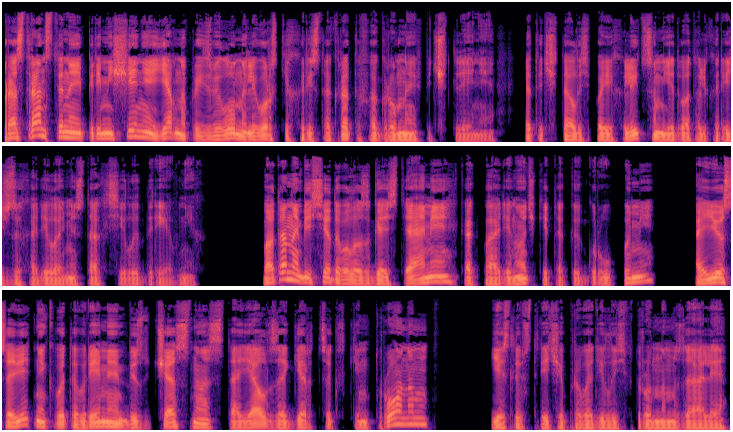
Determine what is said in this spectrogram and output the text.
Пространственное перемещение явно произвело на ливорских аристократов огромное впечатление. Это читалось по их лицам, едва только речь заходила о местах силы древних. Латана беседовала с гостями, как поодиночке, так и группами, а ее советник в это время безучастно стоял за герцогским троном, если встреча проводилась в тронном зале,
